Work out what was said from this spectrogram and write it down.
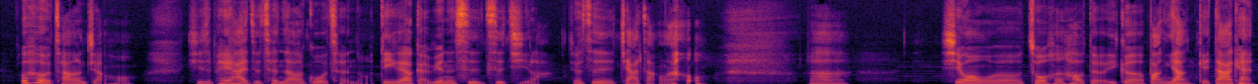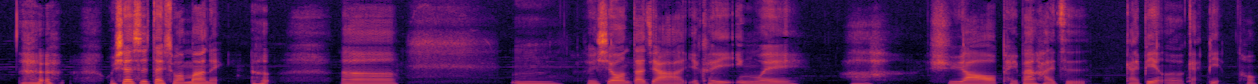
我有常常讲哦。其实陪孩子成长的过程哦，第一个要改变的是自己啦，就是家长啦。哦、啊，希望我做很好的一个榜样给大家看。我现在是袋鼠阿嬷呢。那，嗯，所以希望大家也可以因为啊需要陪伴孩子改变而改变。好，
